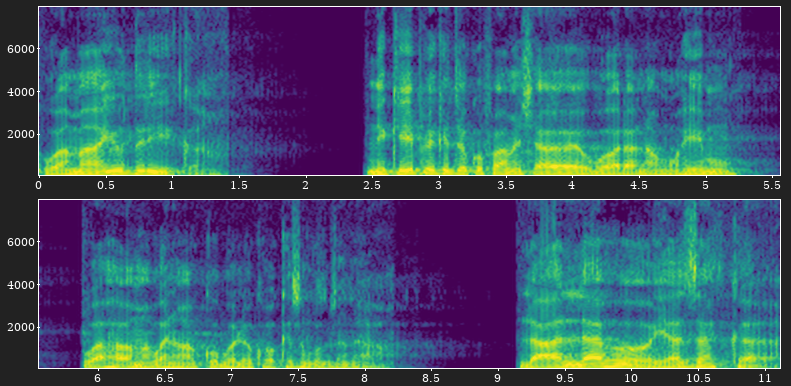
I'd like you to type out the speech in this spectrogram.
Wama yudrika ni kipi kitakufahamisha wewe ubora na umuhimu wa hawa mabwana wakubwa waliokuwa wakizungumza nao? La'allahu yazakka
